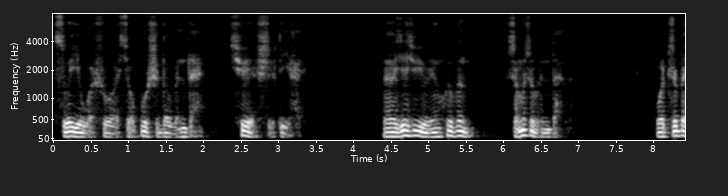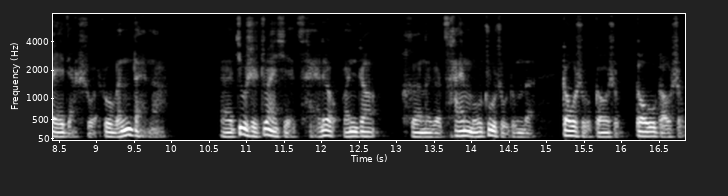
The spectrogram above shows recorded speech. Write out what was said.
所以我说，小布什的文胆确实厉害。呃，也许有人会问，什么是文胆呢？我直白一点说，说文胆呢，呃，就是撰写材料、文章和那个参谋助手中的高手、高手、高高手。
